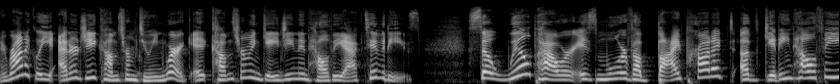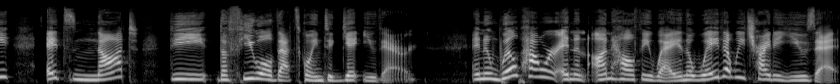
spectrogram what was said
Ironically, energy comes from doing work, it comes from engaging in healthy activities. So, willpower is more of a byproduct of getting healthy. It's not the, the fuel that's going to get you there. And in willpower in an unhealthy way, and the way that we try to use it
